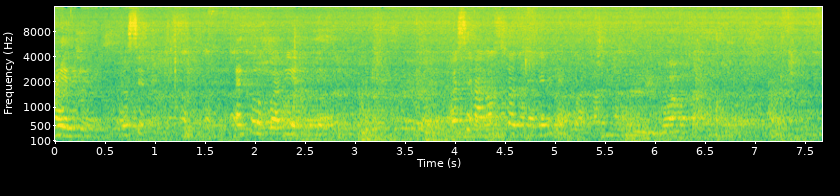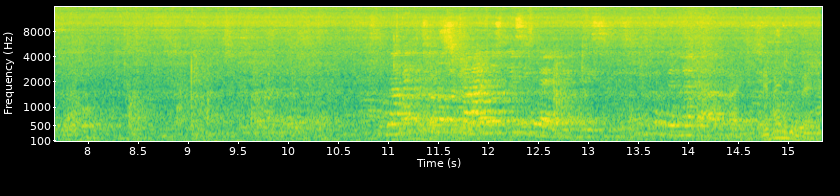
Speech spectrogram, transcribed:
vieni. Eccolo qua, vieni. Questa è la nostra donna, vieni qua. Sicuramente sono sicuramente spesi bene questi. Si vendi bene.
